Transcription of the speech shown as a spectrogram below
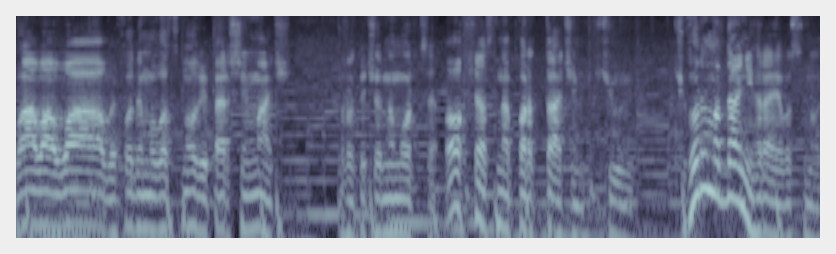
Вау-вау-вау, виходимо в основі перший матч проти Чорноморця. Ох, зараз напартачим, чую. Чого Рамадані грає в основі?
